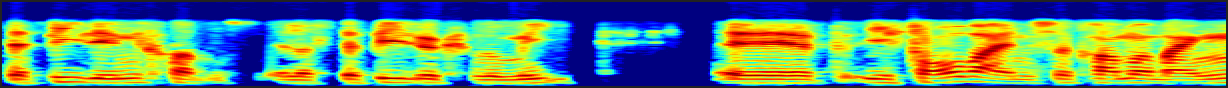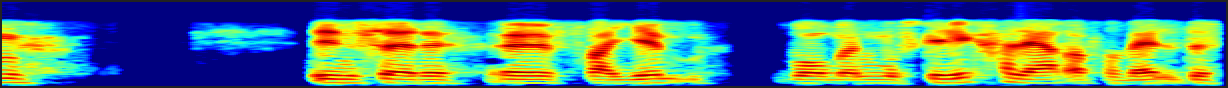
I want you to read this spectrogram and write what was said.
stabil indkomst eller stabil økonomi. Øh, I forvejen så kommer mange indsatte øh, fra hjem, hvor man måske ikke har lært at forvalte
